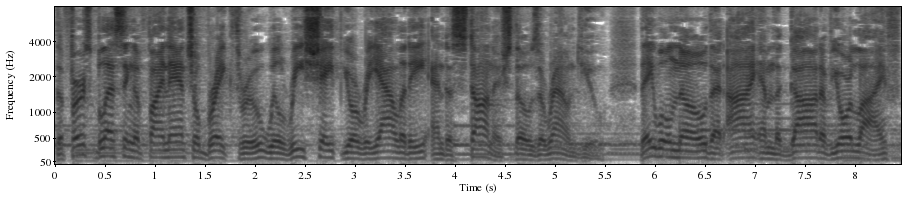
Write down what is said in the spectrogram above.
The first blessing of financial breakthrough will reshape your reality and astonish those around you. They will know that I am the God of your life,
